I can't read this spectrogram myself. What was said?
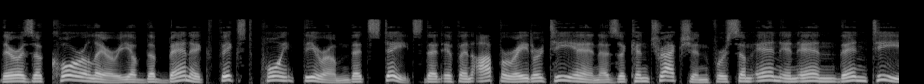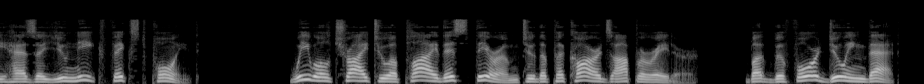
there is a corollary of the Banach fixed-point theorem that states that if an operator Tn is a contraction for some n in n then T has a unique fixed point. We will try to apply this theorem to the Picard's operator. But before doing that,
